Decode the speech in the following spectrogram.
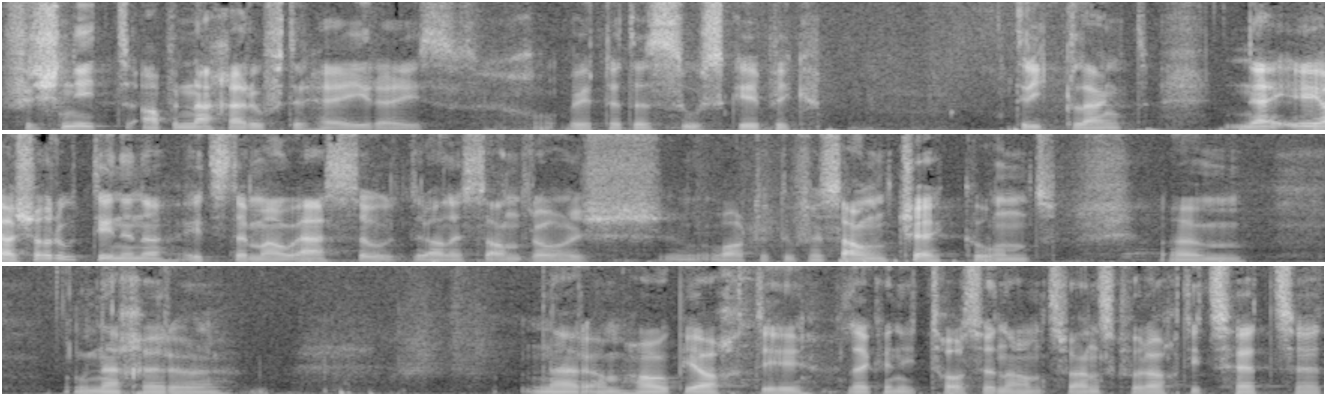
für Schnitt. Aber nachher auf der Heimreise wird das ausgiebig reingelenkt. Nein, ich habe schon Routinen jetzt mal essen. Und der Alessandro ist, wartet auf einen Soundcheck und ähm, und nachher, äh, dann um halb acht lege ich die Hosen an, um 20 vor acht das Headset,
